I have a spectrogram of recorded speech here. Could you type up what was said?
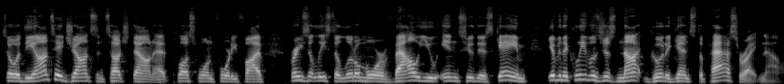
So a Diontae Johnson touchdown at plus 145 brings at least a little more value into this game, given that Cleveland's just not good against the pass right now.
